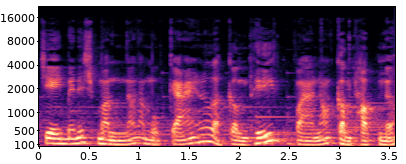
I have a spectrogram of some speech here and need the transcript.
change management nó là một cái rất là cần thiết và nó cần thật nữa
